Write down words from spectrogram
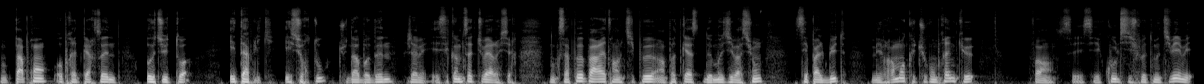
Donc, tu apprends auprès de personnes au-dessus de toi et t'appliques. Et surtout, tu n'abandonnes jamais. Et c'est comme ça que tu vas réussir. Donc, ça peut paraître un petit peu un podcast de motivation. C'est pas le but. Mais vraiment que tu comprennes que c'est cool si je peux te motiver, mais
